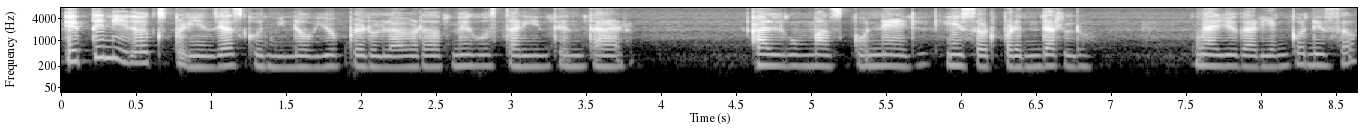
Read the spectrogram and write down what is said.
He tenido experiencias con mi novio, pero la verdad me gustaría intentar algo más con él y sorprenderlo. ¿Me ayudarían con eso?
